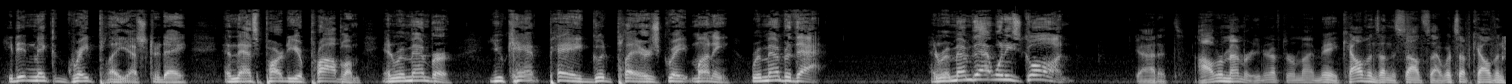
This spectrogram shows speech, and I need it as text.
He didn't make a great play yesterday, and that's part of your problem. And remember, you can't pay good players great money. Remember that. And remember that when he's gone. Got it. I'll remember. You don't have to remind me. Calvin's on the south side. What's up, Calvin?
